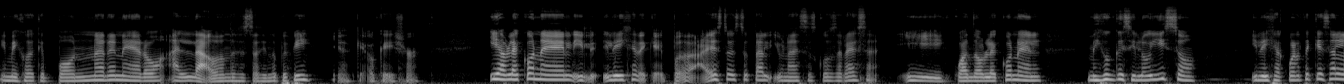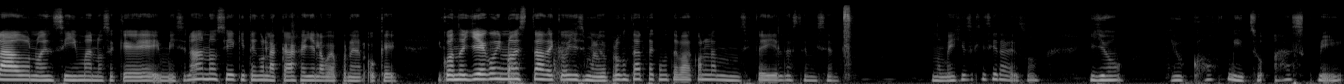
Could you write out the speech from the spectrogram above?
Y me dijo de que pon un arenero al lado donde se está haciendo pipí. Y yo que, ok, sure. Y hablé con él y, le- y le dije de que pues, ah, esto, esto, tal. Y una de esas cosas era esa. Y cuando hablé con él, me dijo que sí lo hizo. Y le dije, acuérdate que es al lado, no encima, no sé qué. Y me dice, ah, no, sí, aquí tengo la caja, ya la voy a poner. Ok. Y cuando llego y no está, de que, oye, si me olvidó preguntarte cómo te va con la mamacita y el de este, me dice, no me dijiste que hiciera eso. Y yo, you called me to ask me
